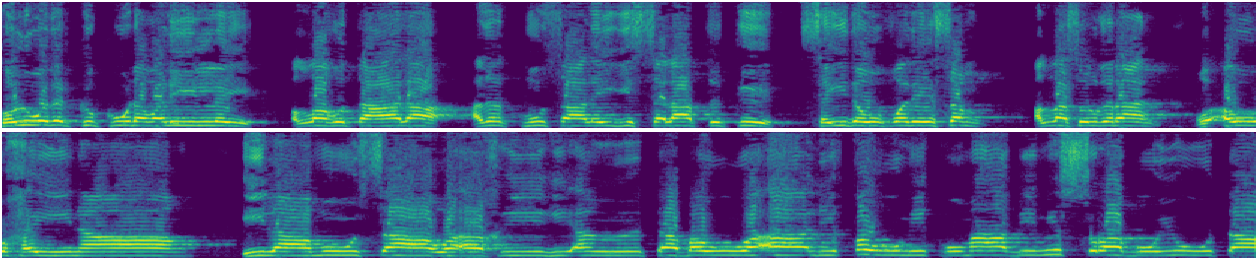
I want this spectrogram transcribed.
தொழுவதற்கு கூட வழி இல்லை அல்லாஹு தாலா அதற்கு மூசா அலைஹி ஸலாத்துக்கு செய்த உபதேசம் அல்லாஹ் சொல்கிறான் وأوحينا إلى موسى وأخيه أن تبوأ لقومكما بمصر بيوتا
